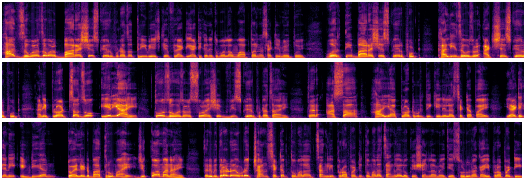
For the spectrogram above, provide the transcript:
हा जवळजवळ बाराशे स्क्वेअर फुटाचा three B H K flat या ठिकाणी तुम्हाला वापरण्यासाठी मिळतोय. वरती बाराशे स्क्वेअर फूट खाली जवळजवळ आठशे स्क्वेअर फूट आणि प्लॉटचा जो एरिया आहे तो जवळजवळ सोळाशे वीस स्क्वेअर फुटाचा आहे. तर असा हा या प्लॉटवरती केलेला सेटअप आहे. या ठिकाणी इंडियन टॉयलेट बाथरूम आहे जे कॉमन आहे. तर मित्रांनो एवढं छान सेटअप तुम्हाला चांगली प्रॉपर्टी तुम्हाला चांगल्या लोकेशनला मिळते. सोडू नका ही प्रॉपर्टी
